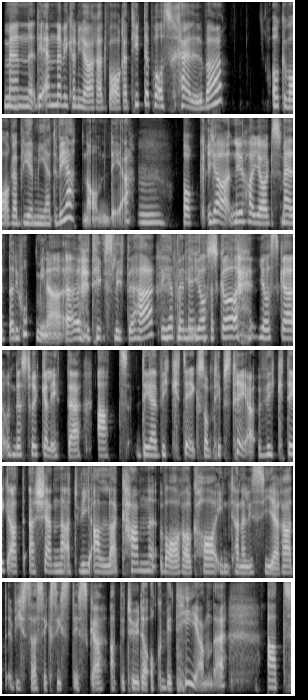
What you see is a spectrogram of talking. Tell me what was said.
Men mm. det enda vi kan göra är att vara titta på oss själva och vara bli medvetna om det. Mm. Och ja, nu har jag smältat ihop mina äh, tips lite här. Men okay. jag, ska, jag ska understryka lite att det är viktigt som tips tre. Viktigt att erkänna att vi alla kan vara och ha internaliserat vissa sexistiska attityder och beteende. Att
